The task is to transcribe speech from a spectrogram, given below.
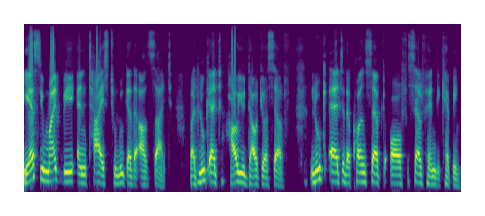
Yes, you might be enticed to look at the outside, but look at how you doubt yourself. Look at the concept of self handicapping.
